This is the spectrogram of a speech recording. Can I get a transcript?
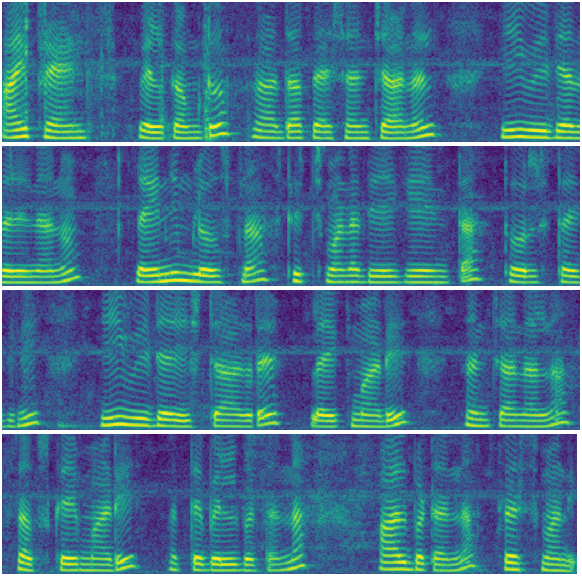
Hi friends welcome to Radha fashion channel ಈ ವಿಡಿಯೋದಲ್ಲಿ ನಾನು ಲೈನಿಂಗ್ ಬ್ಲೌಸ್ನ ಸ್ಟಿಚ್ ಮಾಡೋದು ಹೇಗೆ ಅಂತ ತೋರಿಸ್ತಾ ಇದ್ದೀನಿ. ಈ ವಿಡಿಯೋ ಇಷ್ಟ ಆದರೆ ಲೈಕ್ ಮಾಡಿ, ನನ್ನ ಚಾನಲ್ನ ಸಬ್ಸ್ಕ್ರೈಬ್ ಮಾಡಿ, ಮತ್ತು ಬೆಲ್ ಬಟನ್ನ, ಆಲ್ ಬಟನ್ನ ಪ್ರೆಸ್ ಮಾಡಿ.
